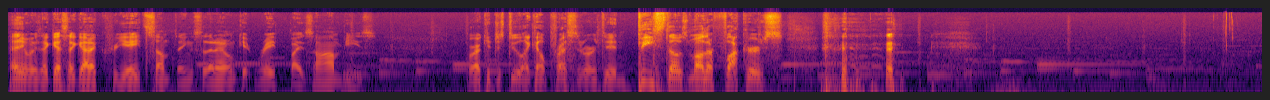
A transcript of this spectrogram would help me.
Anyways, I guess I gotta create something so that I don't get raped by zombies. Or I could just do like El Presador did beast those motherfuckers!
